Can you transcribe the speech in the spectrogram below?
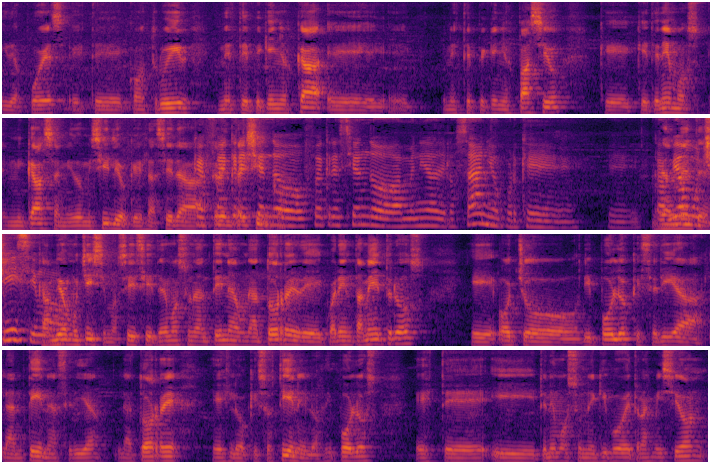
y después este, construir en este pequeño, eh, eh, en este pequeño espacio que, tenemos en mi casa, en mi domicilio, que es la acera que fue creciendo fue creciendo a medida de los años porque eh, cambió muchísimo. Cambió muchísimo, sí, sí. Tenemos una antena, una torre de 40 metros, eh, 8 dipolos, que sería la antena, sería la torre, es lo que sostiene los dipolos. este, y tenemos un equipo de transmisión,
